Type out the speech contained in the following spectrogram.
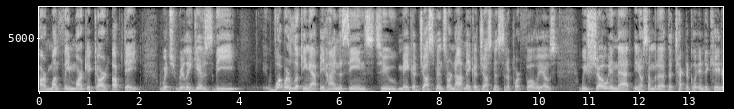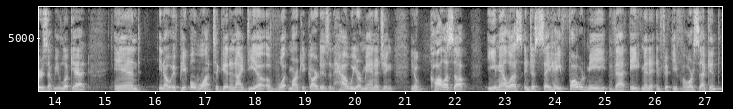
our monthly market guard update, which really gives the what we're looking at behind the scenes to make adjustments or not make adjustments to the portfolios we show in that, you know, some of the, the technical indicators that we look at. And, you know, if people want to get an idea of what Market Guard is and how we are managing, you know, call us up, email us, and just say, hey, forward me that eight minute and 54 second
